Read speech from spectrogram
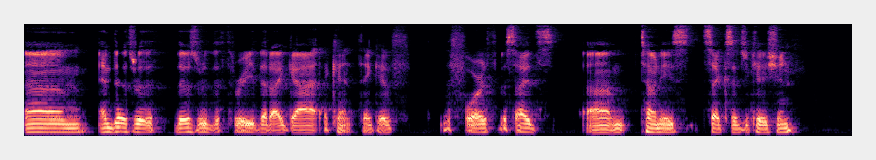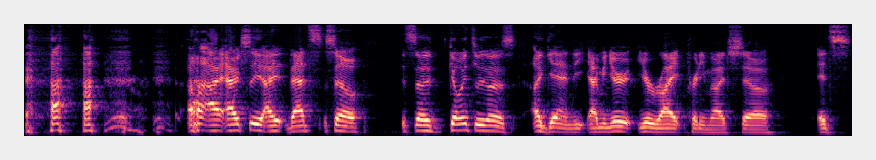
Um, and those were the, those were the three that I got. I can't think of the fourth besides um, Tony's sex education. I actually, I that's so so going through those again. I mean, you're you're right, pretty much. So it's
